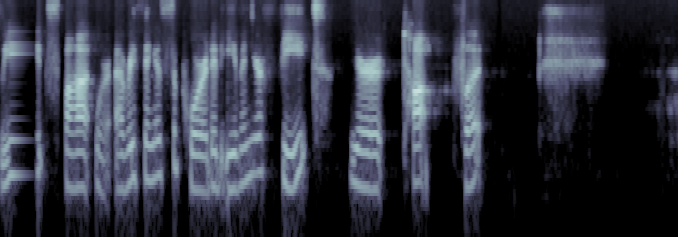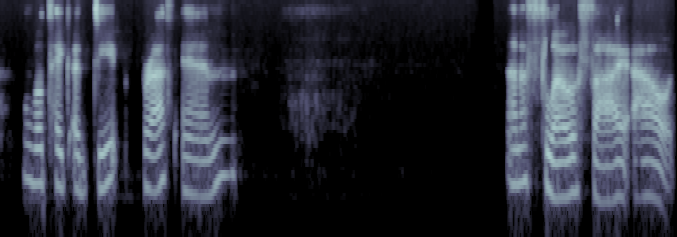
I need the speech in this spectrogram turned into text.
sweet spot where everything is supported, even your feet, your top foot, we'll take a deep breath in and a slow sigh out.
